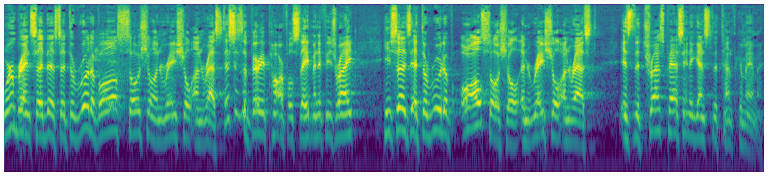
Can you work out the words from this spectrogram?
Wurmbrand said this at the root of all social and racial unrest. This is a very powerful statement if he's right. He says at the root of all social and racial unrest is the trespassing against the 10th commandment.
